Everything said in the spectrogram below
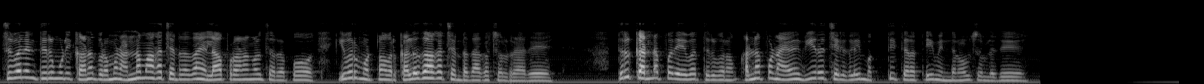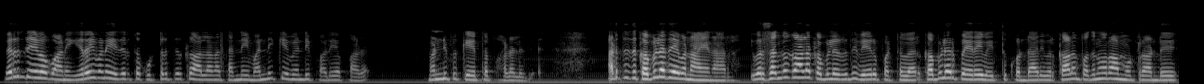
சிவனின் திருமுடிக்கான பிரம்மன் அன்னமாக சென்றதான் எல்லா புராணங்களும் சொல்றப்போ இவர் மட்டும் அவர் கழுகாக சென்றதாக சொல்றாரு. திரு கண்ணப்பதேவர் திருவரம் கண்ணப்ப நாயகன் வீரச் செயல்களையும் பக்தி திறத்தையும் இந்த நூல் சொல்லுது. பெருந்தேவபாணி இறைவனை எதிர்த்த குற்றத்திற்கு ஆளான தன்னை மன்னிக்க வேண்டி பாடிய பாடல். மன்னிப்பு கேட்ட பாடல் இது. அடுத்தது கபிலதேவ நாயனார். இவர் சங்ககால கபிலரிருந்து வேறுபட்டவர். கபிலர் பெயரை வைத்துக் கொண்டார். இவர் காலம் பதினோராம் நூற்றாண்டு.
